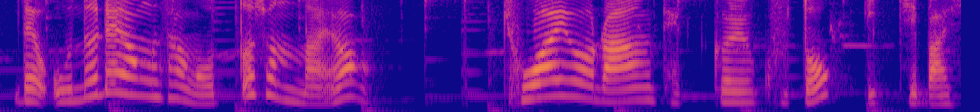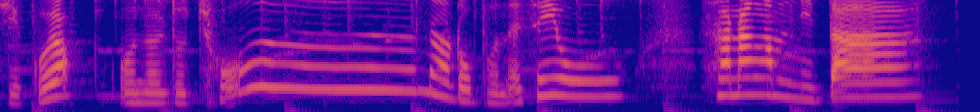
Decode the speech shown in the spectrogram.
네, 오늘의 영상 어떠셨나요? 좋아요랑 댓글, 구독 잊지 마시고요. 오늘도 좋은 하루 보내세요. 사랑합니다.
